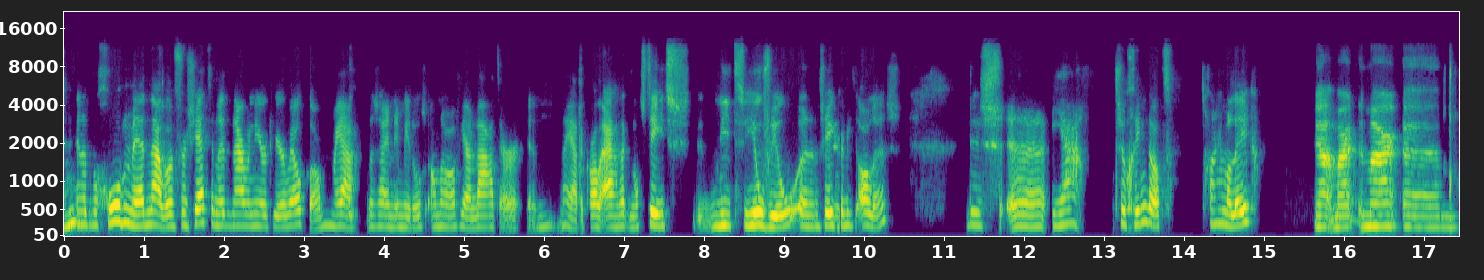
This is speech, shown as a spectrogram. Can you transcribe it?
Mm En het begon met, nou, we verzetten het naar wanneer het weer wel kan. Maar ja, we zijn inmiddels anderhalf jaar later. En nou ja, er kan eigenlijk nog steeds niet heel veel. En zeker niet alles. Dus uh, ja, zo ging dat. Gewoon helemaal leeg. Ja, maar, maar um,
